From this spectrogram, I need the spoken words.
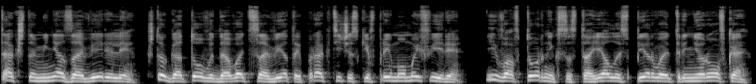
так что меня заверили, что готовы давать советы практически в прямом эфире. И во вторник состоялась первая тренировка.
